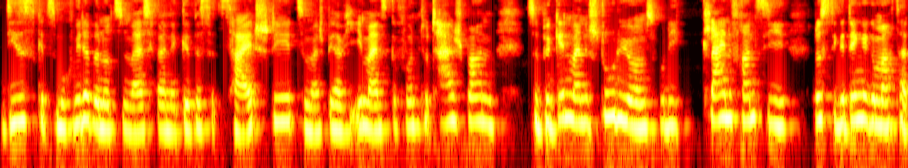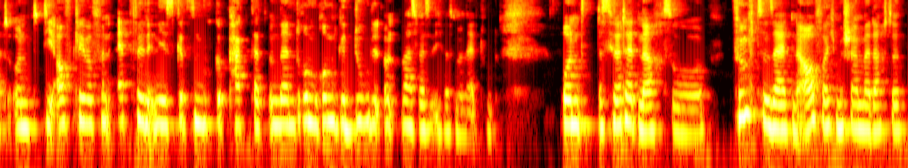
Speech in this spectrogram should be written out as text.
dieses Skizzenbuch wieder benutzen, weil es für eine gewisse Zeit steht. Zum Beispiel habe ich eben eins gefunden, total spannend, zu Beginn meines Studiums, wo die kleine Franzi lustige Dinge gemacht hat und die Aufkleber von Äpfeln in ihr Skizzenbuch gepackt hat und dann drumrum gedudelt und was weiß ich, was man halt tut. Und das hört halt nach so 15 Seiten auf, weil ich mir scheinbar dachte,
